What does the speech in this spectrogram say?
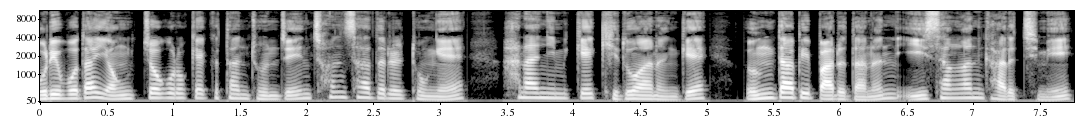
우리보다 영적으로 깨끗한 존재인 천사들을 통해 하나님께 기도하는 게 응답이 빠르다는 이상한 가르침이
